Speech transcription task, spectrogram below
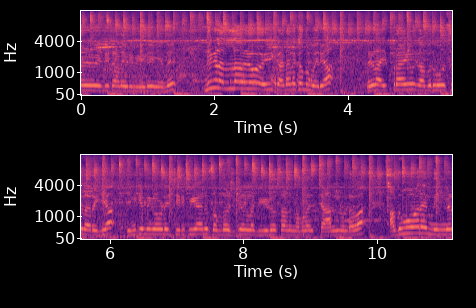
വേണ്ടിയിട്ടാണ് ഒരു വീഡിയോ ചെയ്യുന്നത്. നിങ്ങളെല്ലാവരും ഈ കടയിലൊക്കെ ഒന്ന് വരിക. നിങ്ങളുടെ അഭിപ്രായങ്ങൾ കമന്റ് ബോക്സിൽ അറിയിക്കുക. എനിക്ക് നിങ്ങളോട് ചിരിപ്പിക്കാനും സന്തോഷിക്കാനുള്ള വീഡിയോസാണ് നമ്മളെ ചാനലിലുണ്ടാവുക. അതുപോലെ നിങ്ങൾ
